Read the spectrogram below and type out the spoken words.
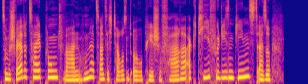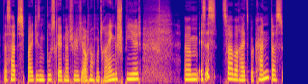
Zum Beschwerdezeitpunkt waren 120.000 europäische Fahrer aktiv für diesen Dienst. Also das hat bei diesem Bußgeld natürlich auch noch mit reingespielt. Ähm, es ist zwar bereits bekannt, dass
